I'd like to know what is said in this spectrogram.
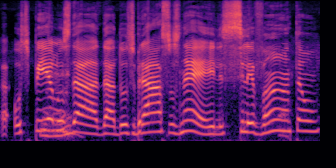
Ah, os pelos uhum. da, da, dos braços, né? Eles se levantam.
